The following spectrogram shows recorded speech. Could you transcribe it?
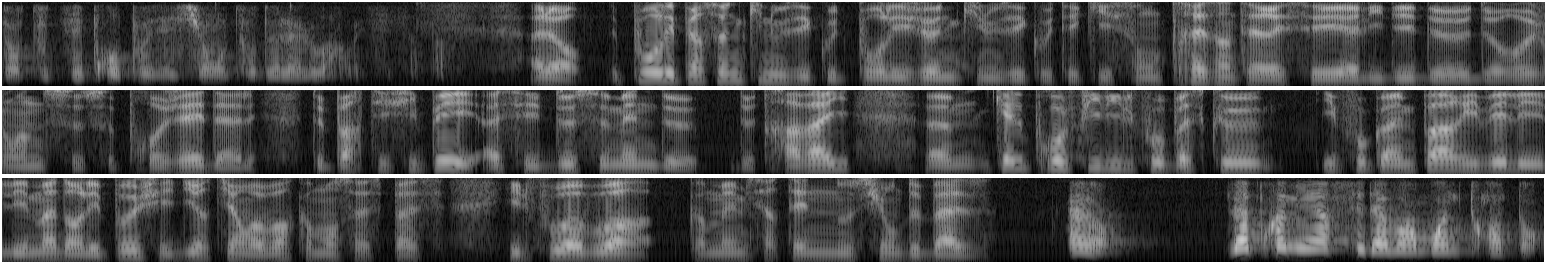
dans toutes ces propositions autour de la Loire. Oui, c'est sympa. Alors, pour les personnes qui nous écoutent, pour les jeunes qui nous écoutent et qui sont très intéressés à l'idée de, rejoindre ce, projet, de participer à ces deux semaines de, travail, euh, quel profil il faut? Parce que il faut quand même pas arriver les, les mains dans les poches et dire tiens, on va voir comment ça se passe. Il faut avoir quand même certaines notions de base. Alors, la première, c'est d'avoir moins de 30 ans.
